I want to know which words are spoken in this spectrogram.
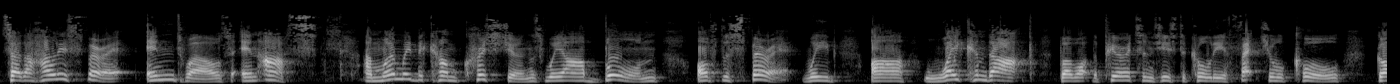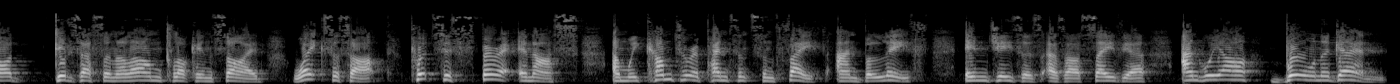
So the Holy Spirit indwells in us. And when we become Christians, we are born of the Spirit. We are wakened up by what the Puritans used to call the effectual call. God gives us an alarm clock inside, wakes us up, puts His Spirit in us, and we come to repentance and faith and belief in Jesus as our Saviour, and we are born again.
